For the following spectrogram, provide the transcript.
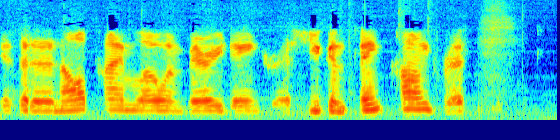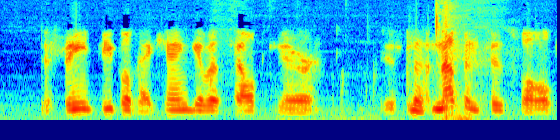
is at an all-time low and very dangerous. You can thank Congress, the same people that can't give us health care. It's nothing's his fault.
